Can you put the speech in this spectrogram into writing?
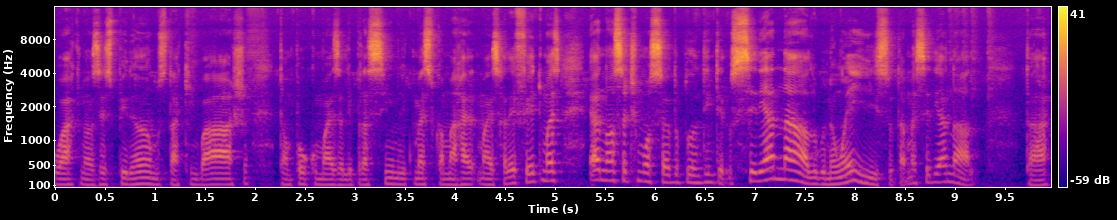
o ar que nós respiramos está aqui embaixo, está um pouco mais ali para cima, ele começa a ficar mais, rarefeito, mas é a nossa atmosfera do planeta inteiro. Seria análogo, não é isso, tá? mas seria análogo. Tá?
